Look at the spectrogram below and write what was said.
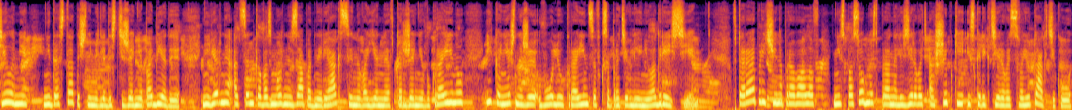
силами, недостаточными для достижения победы, неверная оценка возможной западной реакции на военное вторжение в Украину и, конечно же, воли украинцев к сопротивлению агрессии. Вторая причина провалов – неспособность проанализировать ошибки и скорректировать свою тактику.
